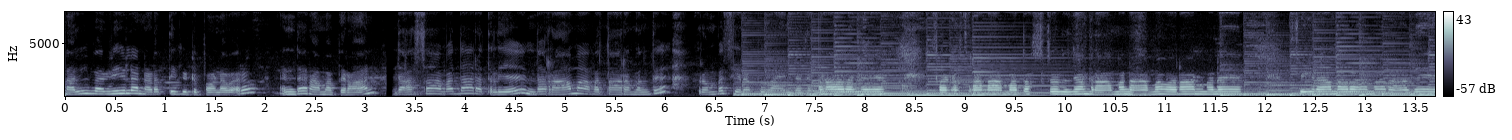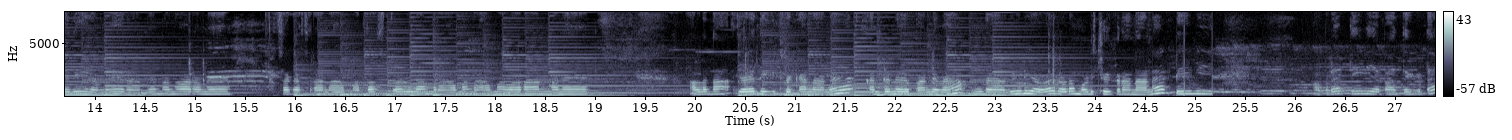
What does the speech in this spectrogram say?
நல்வழியில் நடத்திக்கிட்டு போனவர் இந்த ராமபிரான். தச அவதாரத்திலேயே இந்த ராம அவதாரம் வந்து ரொம்ப சிறப்பு வாய்ந்தது. சகசிரநாம தஸ்துல்யம் ராம வரான்மனே. ஸ்ரீராம ராம ராமேதி ரமே ராமே மனோரமே. சகசிரநாம ராம நாம வரான்மனு. அவ்வளோதான் எழுதிக்கிட்டு இருக்கேன் நான். கண்டினியூ பண்ணுவேன். இந்த வீடியோவை இதோட முடிச்சுக்கிறேன் நான். டிவி அப்படியே டிவியை பார்த்துக்கிட்டு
